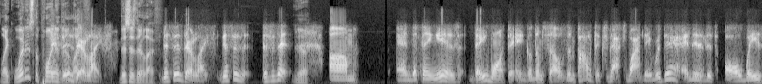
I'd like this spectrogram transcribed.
Like, what is the point this of their is life? their life? This is their life. This is their life. This is it. This is it. Yeah. Um, and the thing is, they want to angle themselves in politics. That's why they were there, and it has always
